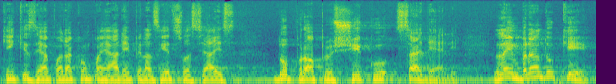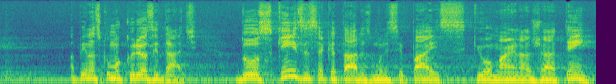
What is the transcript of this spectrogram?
Quem quiser pode acompanhar aí pelas redes sociais do próprio Chico Sardelli. Lembrando que, apenas como curiosidade, dos 15 secretários municipais que o Omar Najar tem,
